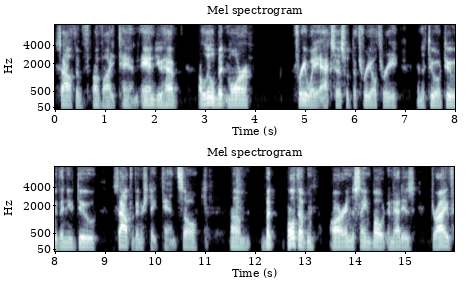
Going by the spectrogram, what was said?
south of, of I 10. And you have a little bit more freeway access with the 303 and the 202 than you do south of Interstate 10. So, um, but both of them are in the same boat, and that is drive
